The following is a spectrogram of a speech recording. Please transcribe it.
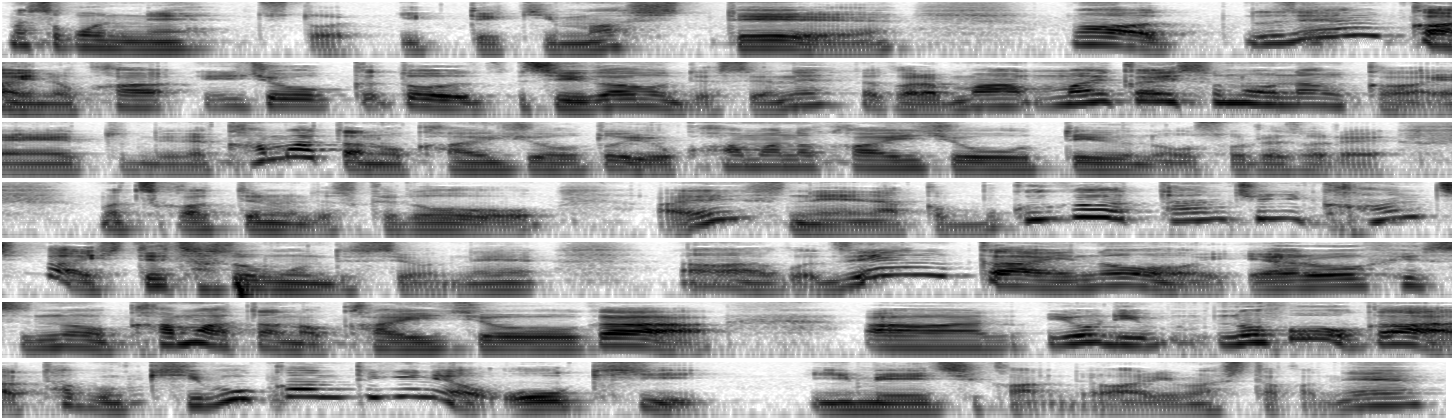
まあ、そこにね、ちょっと行ってきまして、まあ、前回の会場と違うんですよね。だから、まあ、毎回そのなんか、えー、っとね、蒲田の会場と横浜の会場っていうのをそれぞれ、まあ、使ってるんですけど、あれですね、なんか僕が単純に勘違いしてたと思うんですよね。だから前回のヤローフェスの蒲田の会場が、あよりの方が多分規模感的には大きいイメージ感ではありましたかね。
